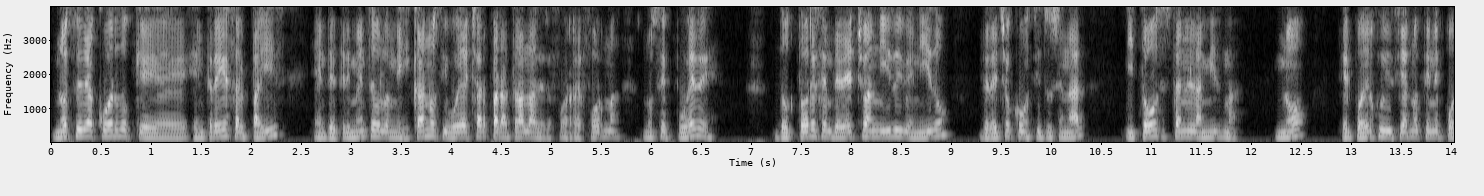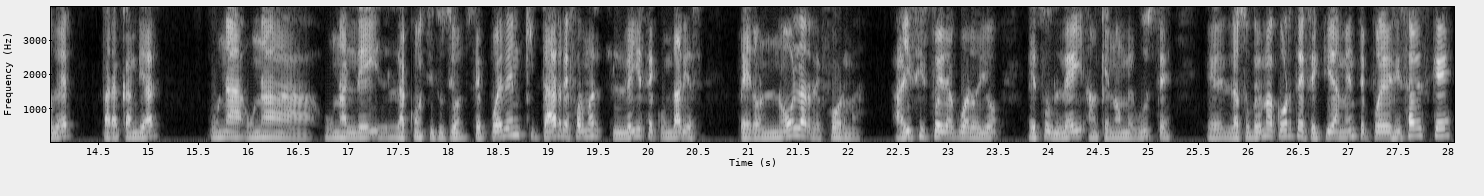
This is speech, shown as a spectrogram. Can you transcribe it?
no estoy de acuerdo que entregues al país en detrimento de los mexicanos y voy a echar para atrás la reforma. No se puede. Doctores en derecho han ido y venido, derecho constitucional, y todos están en la misma. No, el Poder Judicial no tiene poder para cambiar una, una, una ley, la constitución. Se pueden quitar reformas, leyes secundarias, pero no la reforma. Ahí sí estoy de acuerdo yo. Eso es ley, aunque no me guste. Eh, la Suprema Corte efectivamente puede decir, ¿sabes qué?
